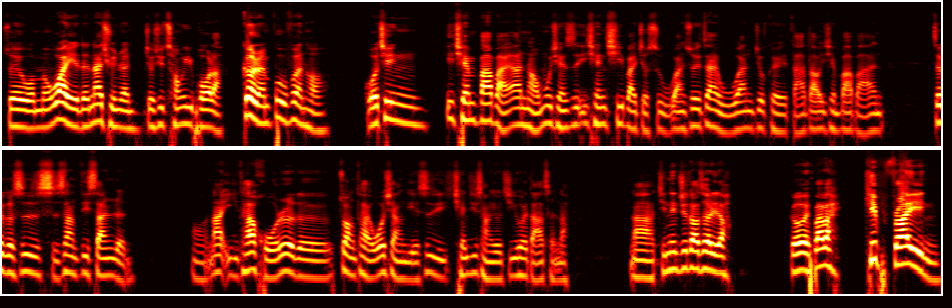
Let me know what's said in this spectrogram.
所以我们外野的那群人就去冲一波了。个人部分哈，国庆一千八百安哈，目前是一千七百九十五万，所以在五万就可以达到一千八百安，这个是史上第三人哦。那以他火热的状态，我想也是前几场有机会达成了。那今天就到这里了，各位，拜拜，Keep flying。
